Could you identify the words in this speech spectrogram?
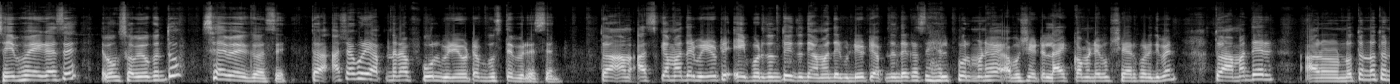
সেভ হয়ে গেছে এবং ছবিও কিন্তু সেভ হয়ে গেছে। তো আশা করি আপনারা ফুল ভিডিওটা বুঝতে পেরেছেন। তো আজকে আমাদের ভিডিওটি এই পর্যন্তই। যদি আমাদের ভিডিওটি আপনাদের কাছে হেল্পফুল মনে হয়, অবশ্যই এটা লাইক কমেন্ট এবং শেয়ার করে দিবেন। তো আমাদের আরও নতুন নতুন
